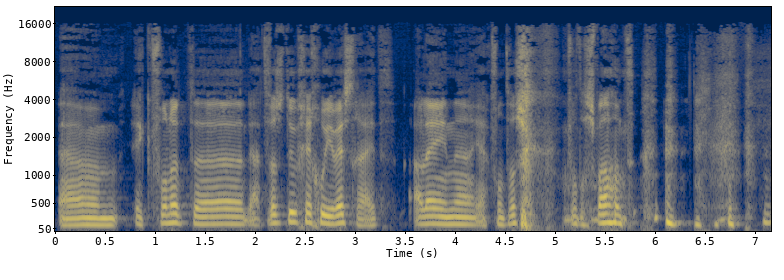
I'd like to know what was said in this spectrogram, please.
Ehm, ik vond het, eh, ja, het was natuurlijk geen goede wedstrijd. Alleen, eh, ja, ik vond het wel, ik vond het wel spannend. ik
